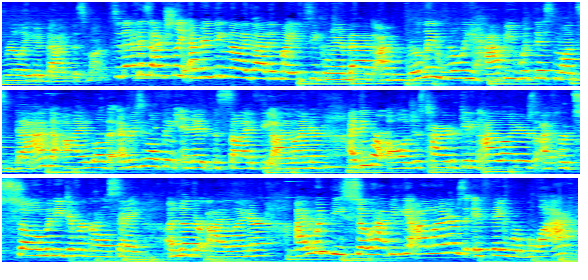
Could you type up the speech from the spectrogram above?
really good bag this month. So that is actually everything that I got in my Ipsy glam bag. I'm really, really happy with this month's bag. I love every single thing in it besides the eyeliner. I think we're all just tired of getting eyeliners. I've heard so many different girls say another eyeliner. I would be so happy to get eyeliners if they were black,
